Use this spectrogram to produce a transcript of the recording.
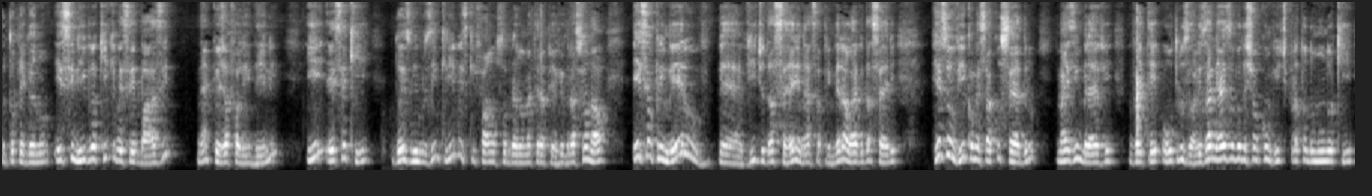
eu estou pegando esse livro aqui, que vai ser base, né, que eu já falei dele, e esse aqui, dois livros incríveis que falam sobre aromaterapia vibracional. Esse é o primeiro é, vídeo da série, né, essa primeira live da série. Resolvi começar com o cedro, mas em breve vai ter outros óleos. Aliás, eu vou deixar o convite para todo mundo aqui,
